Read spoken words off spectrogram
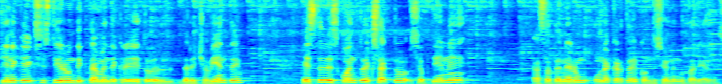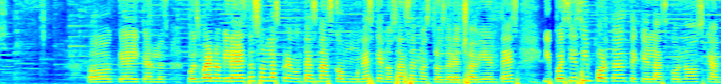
tiene que existir un dictamen de crédito del derechohabiente. Este descuento exacto se obtiene hasta tener un- una carta de condiciones notariales. Ok, Carlos. Pues bueno, mira, estas son las preguntas más comunes que nos hacen nuestros derechohabientes y pues sí es importante que las conozcan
